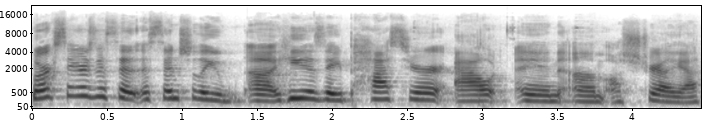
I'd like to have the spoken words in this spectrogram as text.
Mark Sayers is essentially uh, he is a pastor out in um, Australia,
